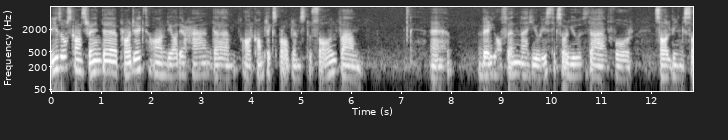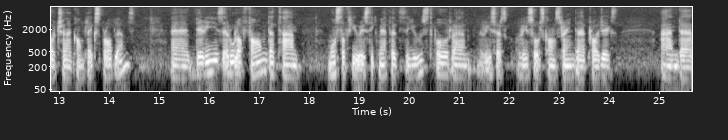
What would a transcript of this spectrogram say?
Resource constrained uh, projects, on the other hand, um, are complex problems to solve. Um, very often uh, heuristics are used uh, for solving such complex problems. there is a rule of thumb that um, most of heuristic methods used for um, research, resource constrained uh, projects and uh,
